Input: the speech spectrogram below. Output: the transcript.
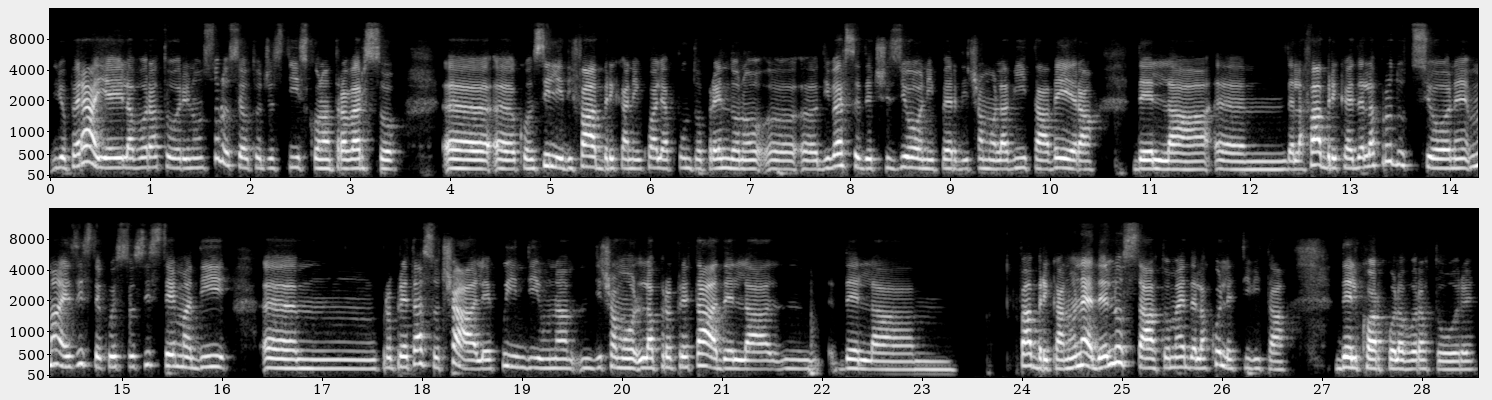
gli operai e i lavoratori non solo si autogestiscono attraverso eh, eh, consigli di fabbrica nei quali appunto prendono eh, eh, diverse decisioni per diciamo la vita vera della, ehm, della, fabbrica e della produzione, ma esiste questo sistema di ehm, proprietà sociale, quindi una, diciamo, la proprietà della, della fabbrica non è dello Stato ma è della collettività del corpo lavoratore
